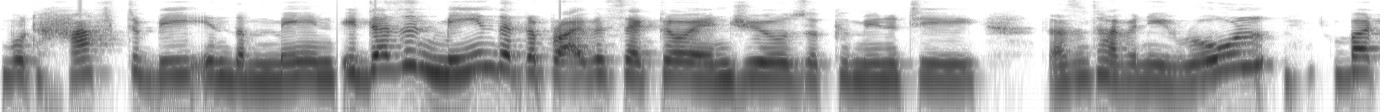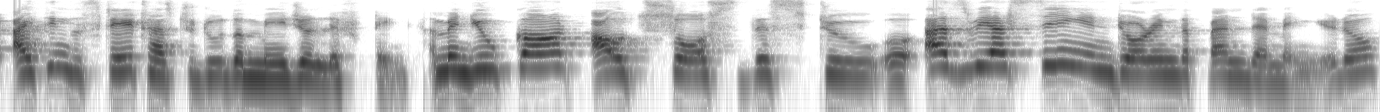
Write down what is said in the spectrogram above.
would have to be in the main. It doesn't mean that the private sector ngos or community doesn't have any role but i think the state has to do the major lifting. I mean you can't outsource this to uh, as we are seeing in during the pandemic you know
